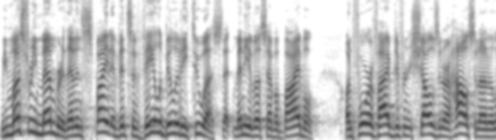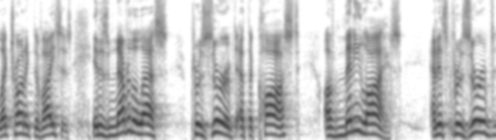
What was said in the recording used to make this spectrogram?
We must remember that in spite of its availability to us, that many of us have a Bible on four or five different shelves in our house and on electronic devices, it is nevertheless preserved at the cost of many lives and it's preserved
